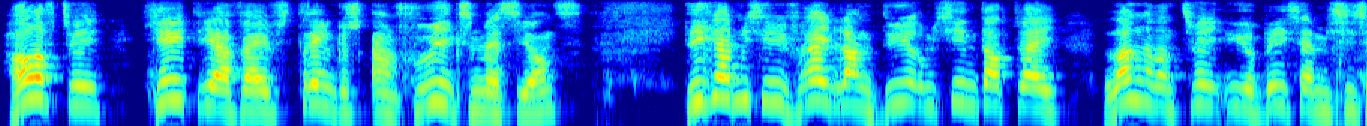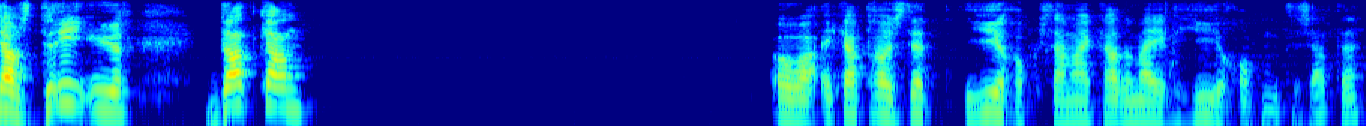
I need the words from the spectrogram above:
half 2, GTA 5 Strinkers en Freaks Missions. Die gaat misschien vrij lang duren. Misschien dat wij langer dan 2 uur bezig zijn, misschien zelfs 3 uur. Dat kan Oh, ik heb trouwens dit hier opgestaan, maar ik had hem eigenlijk hier op moeten zetten.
